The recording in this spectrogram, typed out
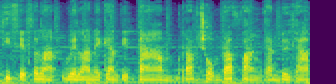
ที่เสียสละเวลาในการติดตาม รับชมรับฟังกันด้วยครับ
